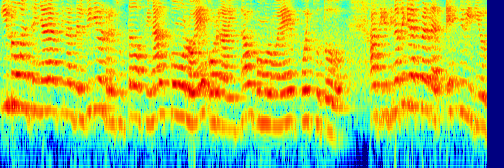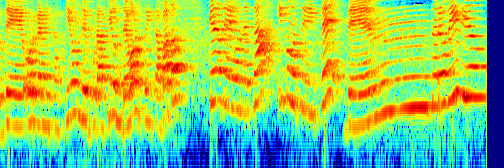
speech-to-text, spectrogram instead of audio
y luego enseñaré al final del vídeo el resultado final, cómo lo he organizado y cómo lo he puesto todo. Así que si no te quieres perder este vídeo de organización, depuración de bolsos y zapatos, quédate donde estás y como se dice, dentro vídeo.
